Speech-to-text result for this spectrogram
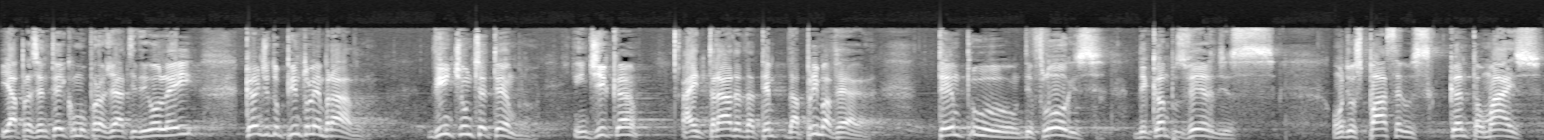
e apresentei como projeto e virou lei, Cândido Pinto lembrava: 21 de setembro indica a entrada da, da primavera, tempo de flores, de campos verdes, onde os pássaros cantam mais,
